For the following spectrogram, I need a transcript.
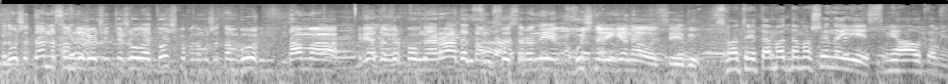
Потому что там на самом деле очень тяжелая точка, потому что там, бу- там а, рядом Верховная Рада, там с той стороны обычно регионалы все идут. Смотри, там одна машина есть с мигалками.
